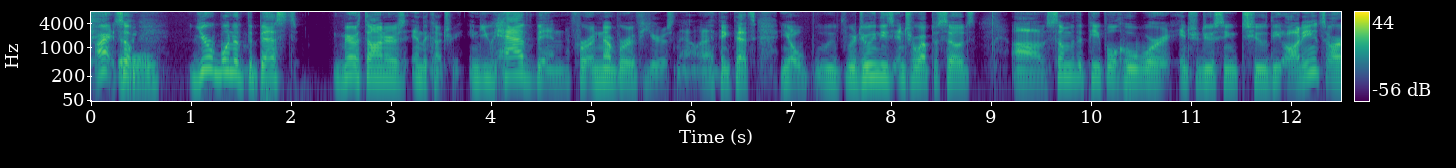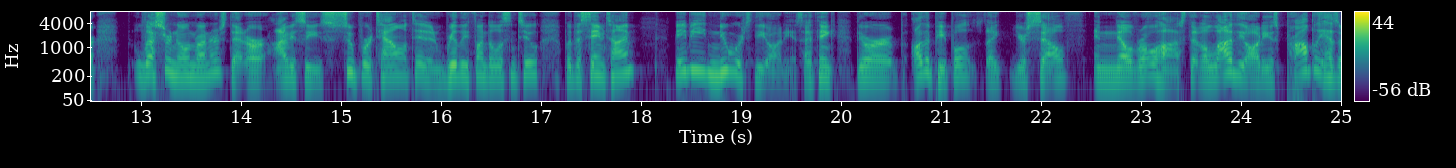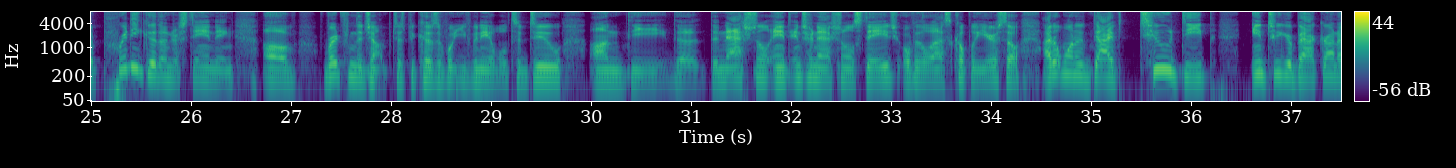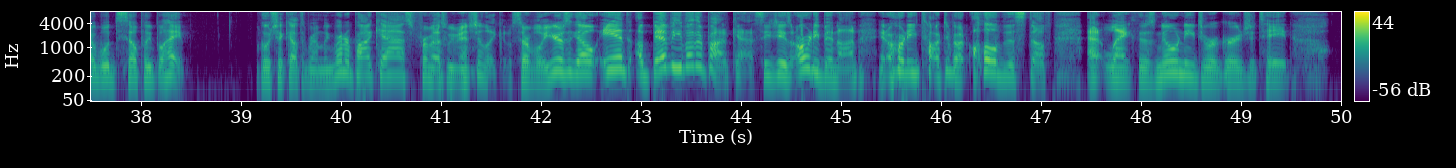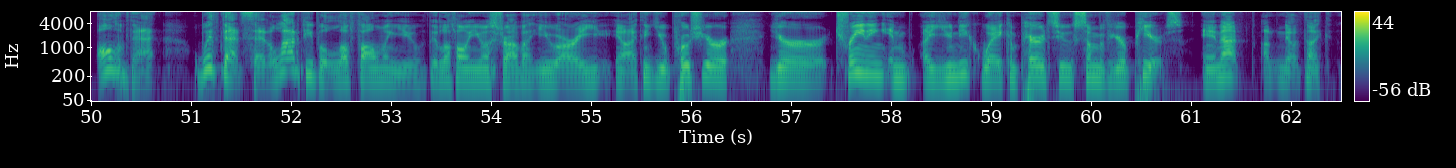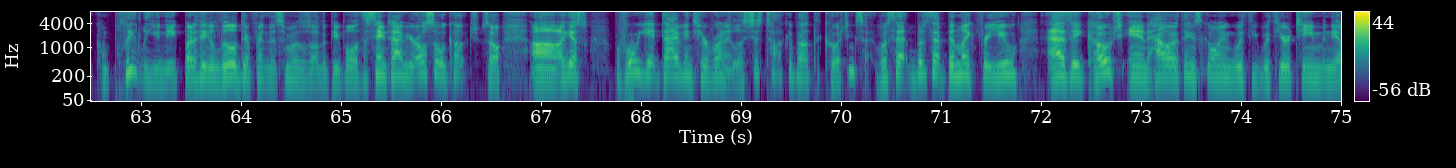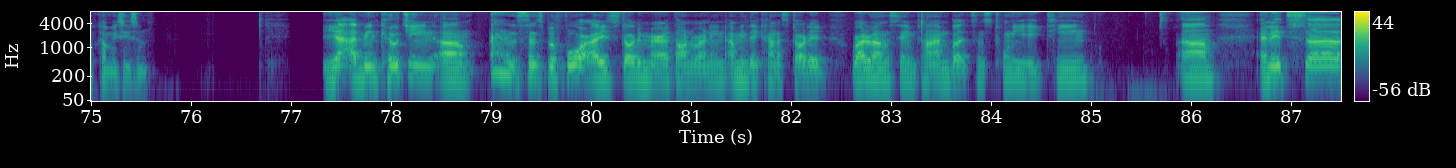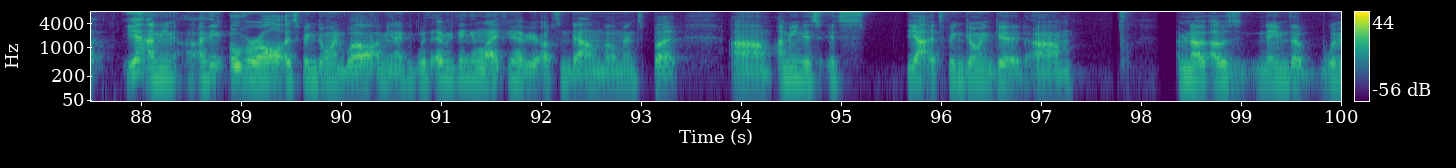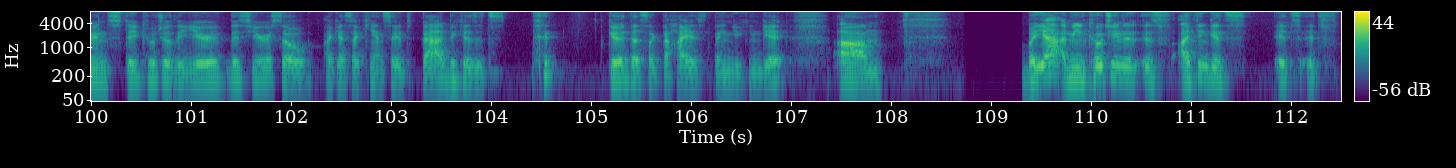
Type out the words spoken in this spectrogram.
right, so you're one of the best marathoners in the country and you have been for a number of years now. And i think that's you know we're doing these intro episodes uh, some of the people who we're introducing to the audience are lesser known runners that are obviously super talented and really fun to listen to but at the same time maybe newer to the audience. I think there are other people like yourself and Nell Rojas that a lot of the audience probably has a pretty good understanding of right from the jump, just because of what you've been able to do on the the, the national and international stage over the last couple of years. So I don't want to dive too deep into your background. I would tell people, hey, Go check out the Rambling Runner podcast from, as we mentioned, like several years ago, and a bevy of other podcasts CJ's already been on and already talked about all of this stuff at length. There's no need to regurgitate all of that. With that said, a lot of people love following you. They love following you on Strava. You are a, you know, I think you approach your your training in a unique way compared to some of your peers, and not um, you know, it's not like completely unique, but I think a little different than some of those other people. At the same time, you're also a coach. So uh, I guess before we get dive into your running, let's just talk about the coaching side. What's that? What's that been like for you as a coach, and how are things going with with your team in the upcoming season? Yeah, I've been coaching um, since before I started marathon running. I mean, they kind of started right around the same time, but since 2018. Um, and it's uh, yeah, I mean, I think overall it's been going well. I mean, I think with everything in life, you have your ups and down moments, but um, I mean, it's it's yeah, it's been going good. Um, I mean, I, I was named the women's state coach of the year this year, so I guess I can't say it's bad because it's good. That's like the highest thing you can get. Um, but yeah, I mean, coaching is, is I think it's it's it's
